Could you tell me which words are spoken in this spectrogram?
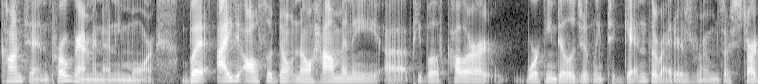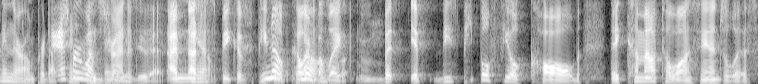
content and programming anymore. But I also don't know how many uh, people of color are working diligently to get into the writers' rooms or starting their own production. Everyone's trying to do that. I'm not you to know. speak of people No, of color, no, but like, but if these people feel called, they come out to Los Angeles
